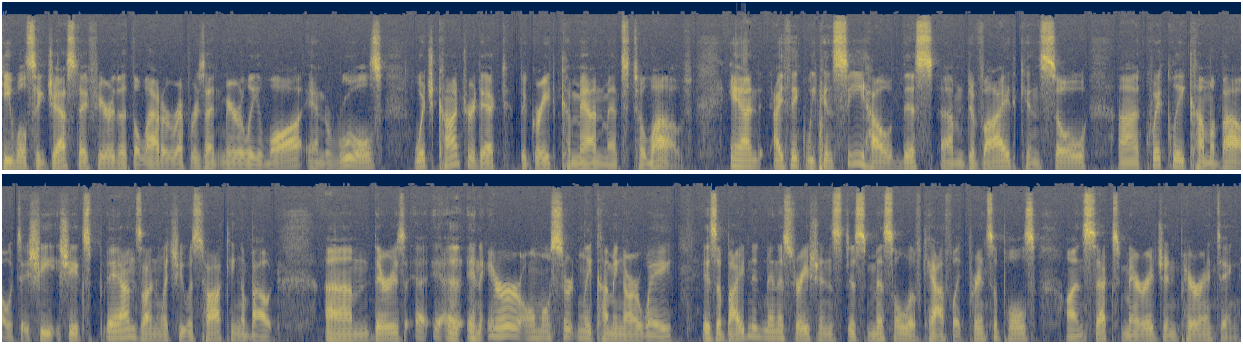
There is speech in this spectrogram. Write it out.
He will suggest, I fear, that the latter represent merely law and rules which contradict the great commandment to love. And I think we can see how this um, divide can so uh, quickly come about. She, she expands on what she was talking about. Um, there is a, a, an error almost certainly coming our way is a Biden administration's dismissal of Catholic principles on sex, marriage, and parenting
